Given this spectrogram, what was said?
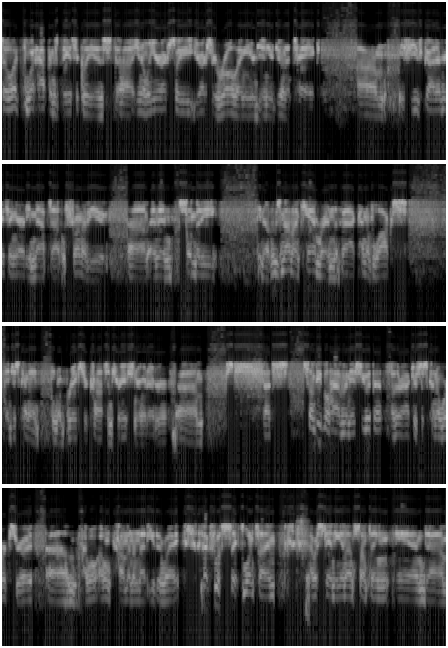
so what what happens basically is uh, you know when you're actually you're actually rolling and you're, and you're doing a take, um, if you've got everything already mapped out in front of you, um, and then somebody you know who's not on camera in the back kind of walks and just kind of you know breaks your concentration or whatever. Um, that's some people have an issue with that. Other actors just kind of work through it. Um, I won't I won't comment on that either way. I one time I was standing in on something, and um,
